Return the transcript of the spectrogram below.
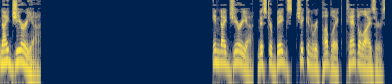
Nigeria In Nigeria, Mr. Biggs, Chicken Republic, Tantalizers,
